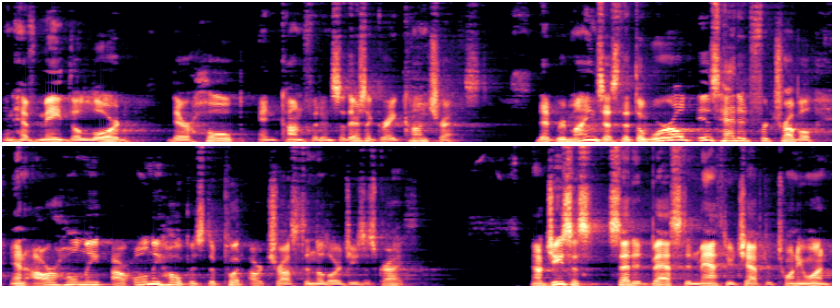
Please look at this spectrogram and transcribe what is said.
and have made the Lord their hope and confidence. So there's a great contrast that reminds us that the world is headed for trouble, and our only, our only hope is to put our trust in the Lord Jesus Christ. Now, Jesus said it best in Matthew chapter 21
